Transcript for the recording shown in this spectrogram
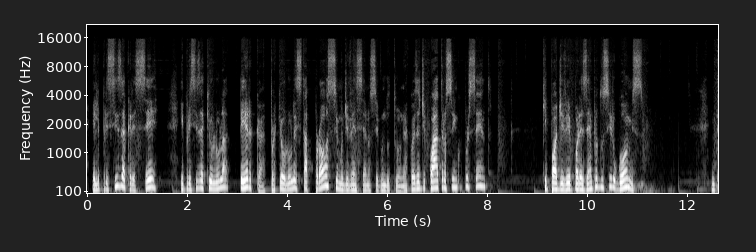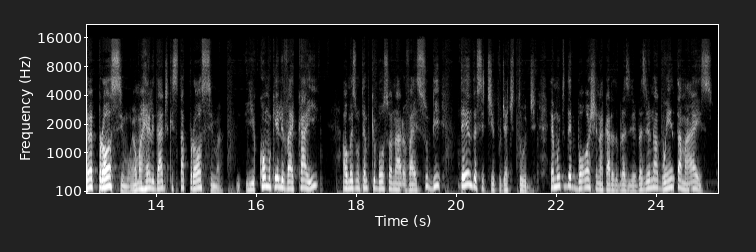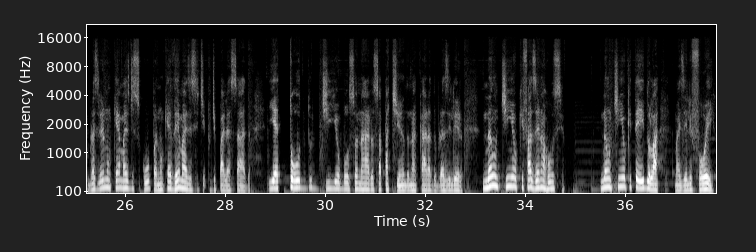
Ele precisa crescer e precisa que o Lula perca, porque o Lula está próximo de vencer no segundo turno, é coisa de 4 ou 5%, que pode vir, por exemplo, do Ciro Gomes. Então é próximo, é uma realidade que está próxima. E como que ele vai cair ao mesmo tempo que o Bolsonaro vai subir, tendo esse tipo de atitude. É muito deboche na cara do brasileiro. O brasileiro não aguenta mais. O brasileiro não quer mais desculpa, não quer ver mais esse tipo de palhaçada. E é todo dia o Bolsonaro sapateando na cara do brasileiro. Não tinha o que fazer na Rússia. Não tinha o que ter ido lá. Mas ele foi.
